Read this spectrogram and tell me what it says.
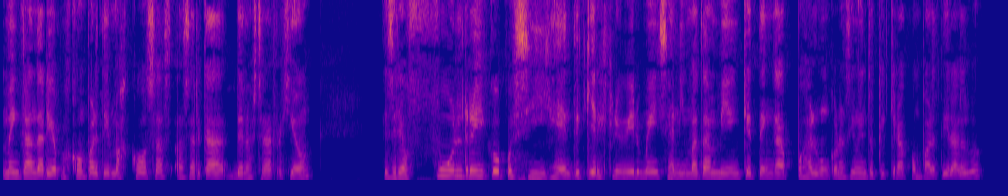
me encantaría pues compartir más cosas acerca de nuestra región que sería full rico, pues si gente quiere escribirme y se anima también que tenga pues algún conocimiento que quiera compartir algo,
